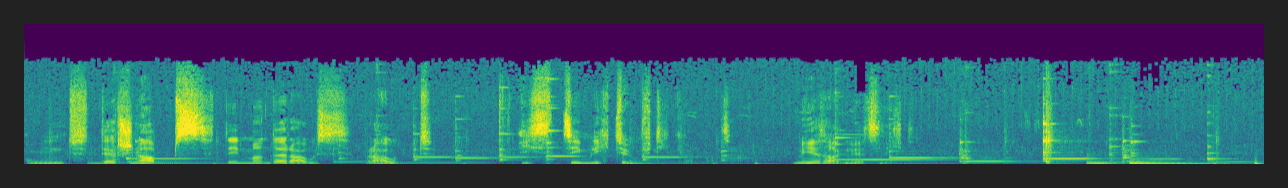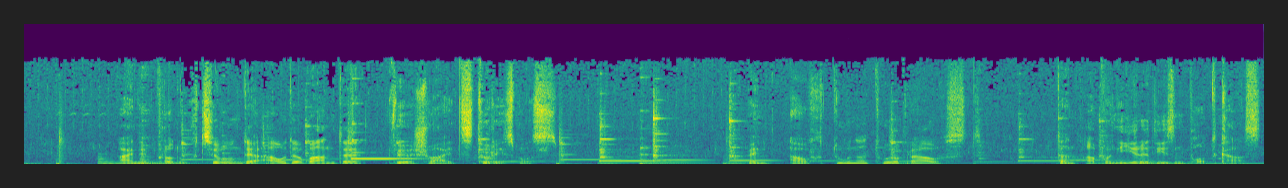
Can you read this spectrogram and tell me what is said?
Und der Schnaps, den man daraus braut, ist ziemlich zünftig, kann man sagen. Mehr sagen wir jetzt nicht. Eine Produktion der Audiobande für Schweiz Tourismus. Wenn auch du Natur brauchst, dann abonniere diesen Podcast.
